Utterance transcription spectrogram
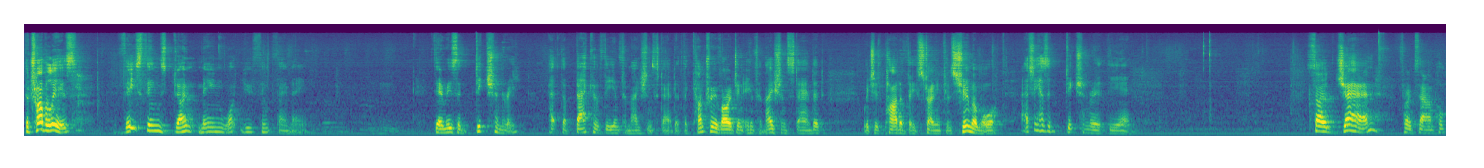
The trouble is, these things don't mean what you think they mean. There is a dictionary at the back of the information standard, the country of origin information standard, which is part of the Australian consumer law, actually has a dictionary at the end. So jam, for example,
